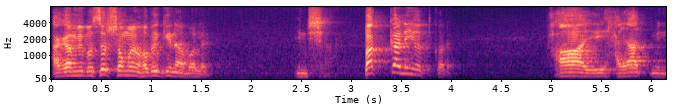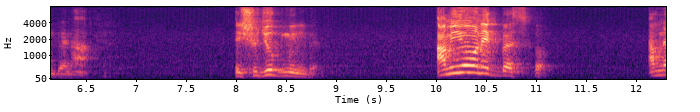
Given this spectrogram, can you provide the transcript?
আগামী বছর সময় হবে কিনা বলে ইনশা পাক্কা নিয়ত করে হায়, এই হায়াত মিলবে না। এই সুযোগ মিলবে আমিও অনেক ব্যস্ত। আপনি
